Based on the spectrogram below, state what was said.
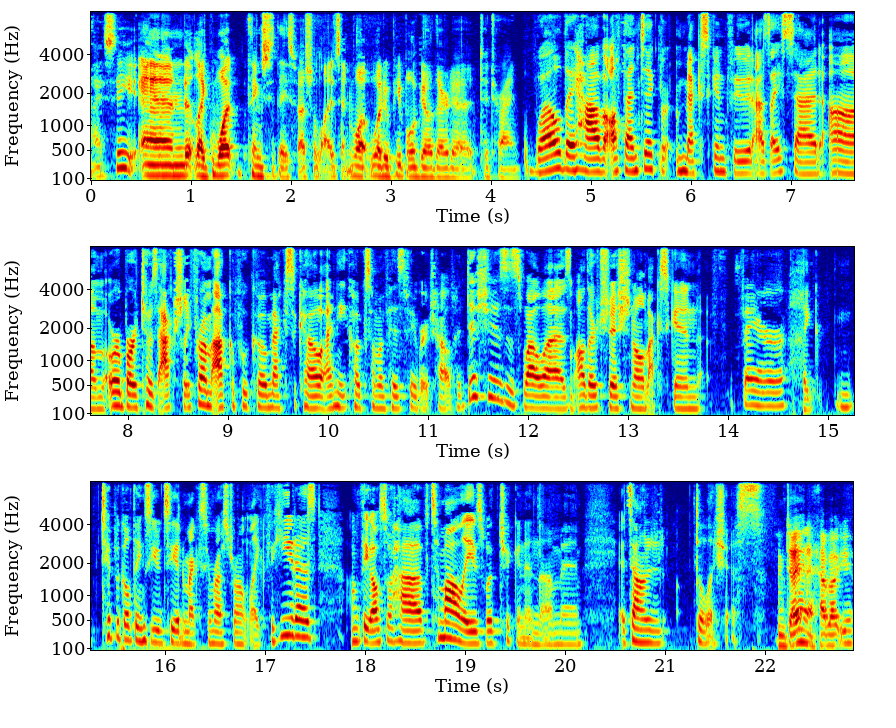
I see. And like what things do they specialize in? What what do people go there to, to try and Well, they have authentic Mexican food, as I said. Um, Roberto's actually from Acapulco, Mexico, and he cooks some of his favorite childhood dishes as well as other traditional Mexican fare, like typical things you'd see at a Mexican restaurant, like fajitas. Um, they also have tamales with chicken in them, and it sounded delicious. Diana, how about you?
